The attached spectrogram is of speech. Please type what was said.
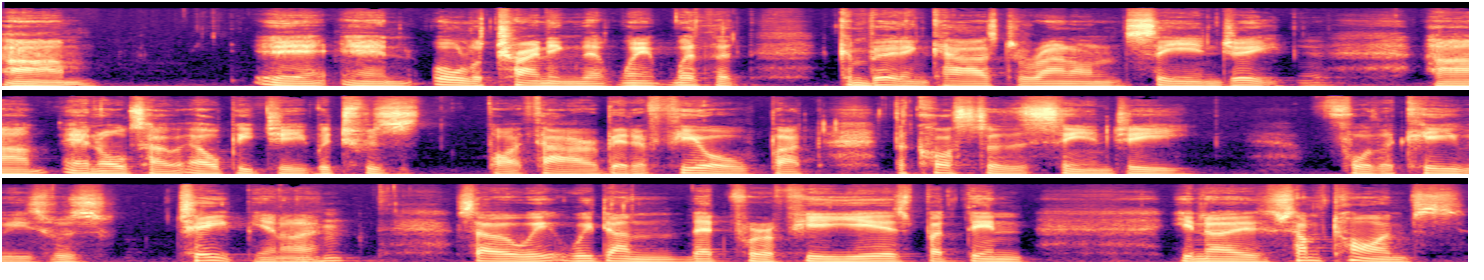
Um, and all the training that went with it, converting cars to run on CNG yeah. um, and also LPG, which was by far a better fuel, but the cost of the CNG for the Kiwis was cheap, you know. Mm-hmm. So we we done that for a few years, but then, you know, sometimes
